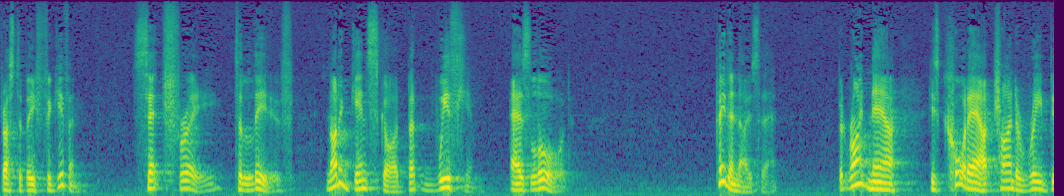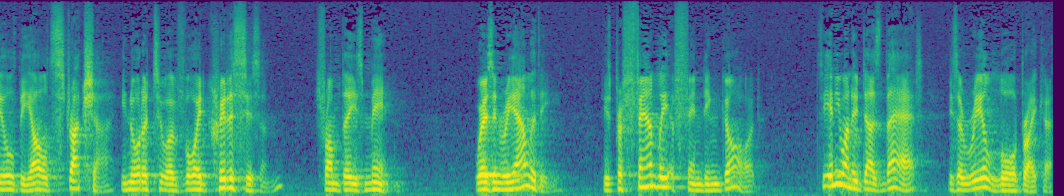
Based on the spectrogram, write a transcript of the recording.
for us to be forgiven, set free to live, not against God, but with him as Lord. Peter knows that. But right now, he's caught out trying to rebuild the old structure in order to avoid criticism from these men. Whereas in reality, he's profoundly offending God. See, anyone who does that is a real lawbreaker,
